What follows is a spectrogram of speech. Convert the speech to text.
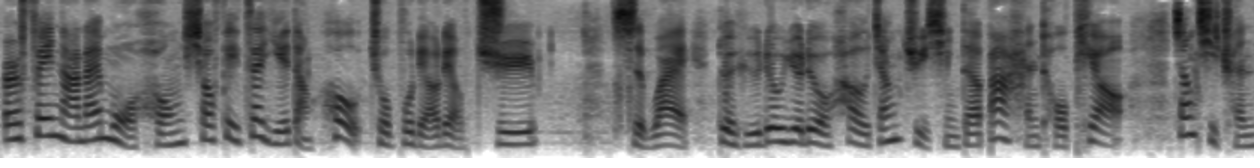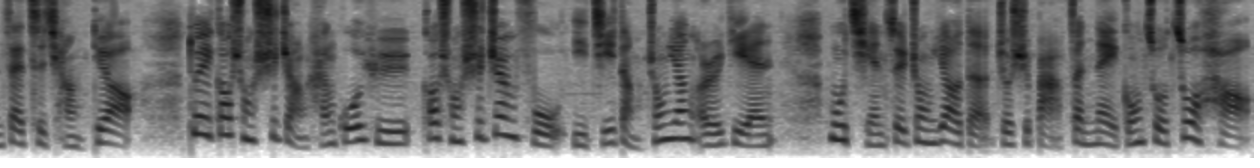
而非拿来抹红消费在野党后就不了了之。”此外，对于六月六号将举行的罢韩投票，张启臣再次强调，对高雄市长韩国瑜、高雄市政府以及党中央而言，目前最重要的就是把分内工作做好。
